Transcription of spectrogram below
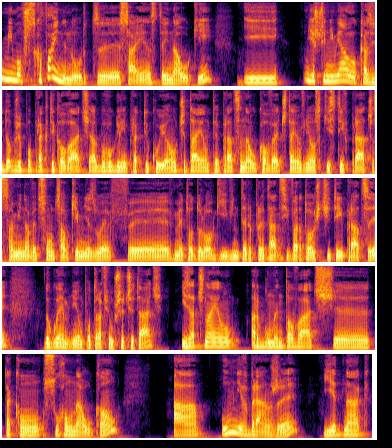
mimo wszystko fajny nurt y, science, tej nauki i jeszcze nie miały okazji dobrze popraktykować, albo w ogóle nie praktykują, czytają te prace naukowe, czytają wnioski z tych prac, czasami nawet są całkiem niezłe w, w metodologii, w interpretacji wartości tej pracy, dogłębnie ją potrafią przeczytać i zaczynają argumentować y, taką suchą nauką, a u mnie w branży jednak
